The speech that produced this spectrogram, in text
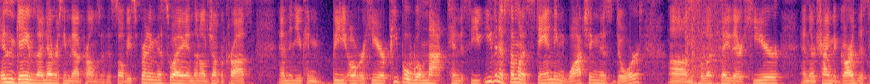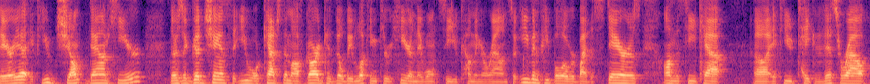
In games, I never seem to have problems with this. So I'll be sprinting this way and then I'll jump across and then you can be over here. People will not tend to see you, even if someone is standing watching this door. Um, so let's say they're here and they're trying to guard this area, if you jump down here, there's a good chance that you will catch them off guard because they'll be looking through here and they won't see you coming around. So even people over by the stairs on the C cap, uh, if you take this route,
